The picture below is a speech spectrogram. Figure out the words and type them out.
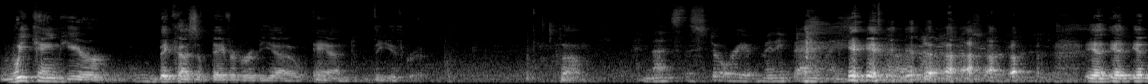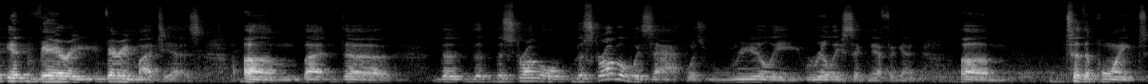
we came here because of David Rubio and the youth group. So, And that's the story of many families. It, it, it, it very, very much is. Um, but the, the, the, the struggle, the struggle with Zach was really, really significant. Um, to the point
